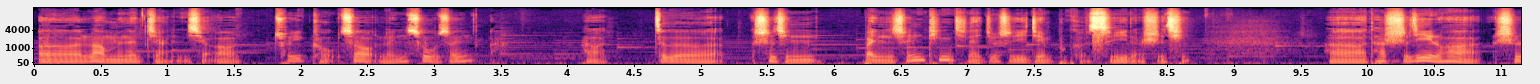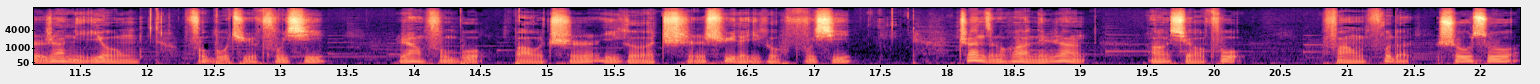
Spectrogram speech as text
呃，那我们来讲一下啊，吹口哨能瘦身啊，这个事情本身听起来就是一件不可思议的事情。呃，它实际的话是让你用腹部去呼吸，让腹部保持一个持续的一个呼吸，这样子的话能让呃小腹反复的收缩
